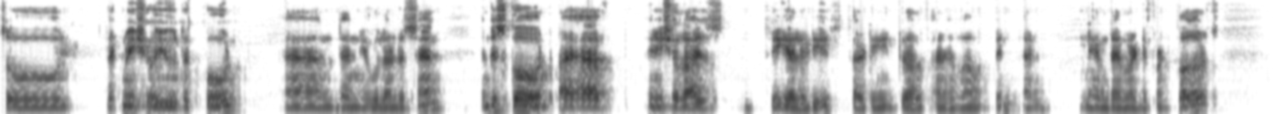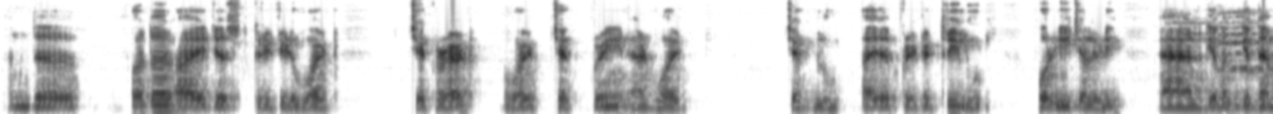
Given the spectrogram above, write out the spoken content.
So let me show you the code and then you will understand. In this code I have initialized three LEDs 13 12 and 11 pin and name them in different colors. And uh, further I just created a white check red white check green and white check blue. I have created three loops for each LED and given give them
